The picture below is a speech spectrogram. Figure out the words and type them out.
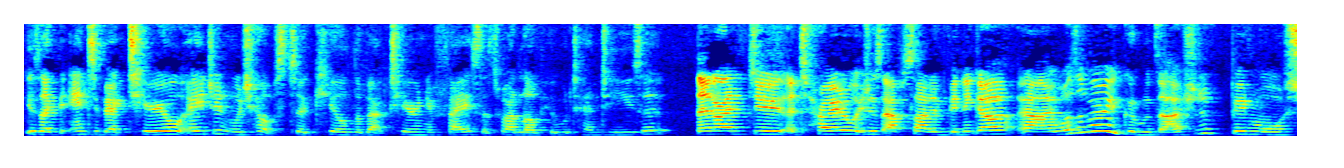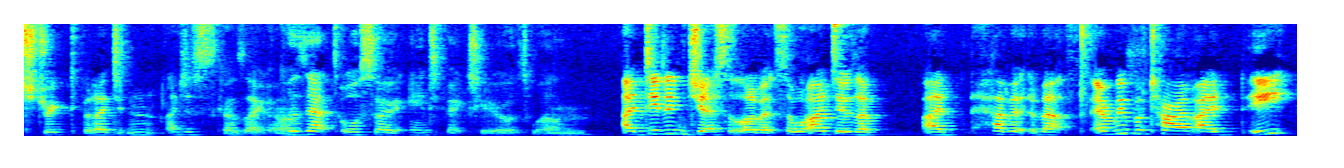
is like the antibacterial agent, which helps to kill the bacteria in your face. That's why a lot of people tend to use it. Then I do a toner, which is apple cider vinegar, and I wasn't very good with that. I should have been more strict, but I didn't. I just was like, oh. Because that's also antibacterial as well. Mm. I did ingest a lot of it. So what I do is I I'd have it about every time I'd eat.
